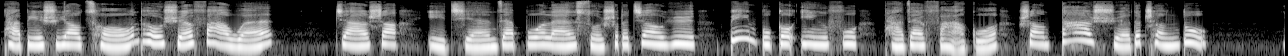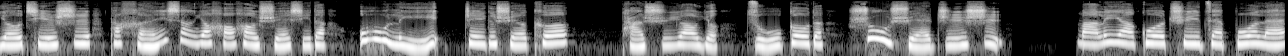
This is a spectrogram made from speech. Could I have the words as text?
她必须要从头学法文，加上以前在波兰所受的教育并不够应付她在法国上大学的程度，尤其是她很想要好好学习的物理这个学科。他需要有足够的数学知识。玛利亚过去在波兰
